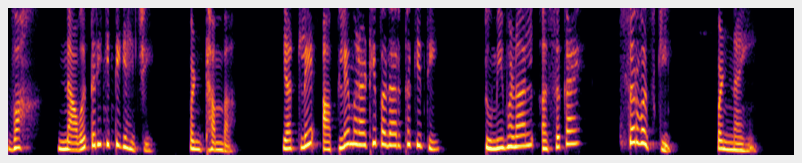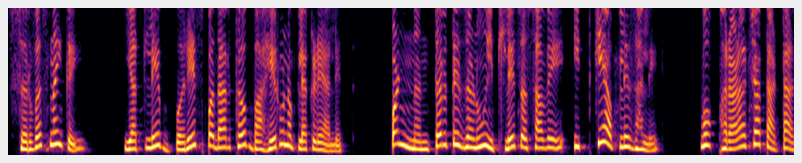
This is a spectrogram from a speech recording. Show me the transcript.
वाह नावं तरी किती घ्यायची. पण थांबा यातले आपले मराठी पदार्थ किती? तुम्ही म्हणाल असं काय? सर्वच की. पण नाही सर्वच नाही काही. यातले बरेच पदार्थ बाहेरून आपल्याकडे आलेत. पण नंतर ते जणू इथलेच असावे इतके आपले झाले व फराळाच्या ताटात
